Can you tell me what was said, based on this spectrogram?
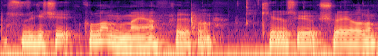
Da süzgeci kullanmayayım ben ya. Şöyle yapalım. Kirli suyu şuraya alalım.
